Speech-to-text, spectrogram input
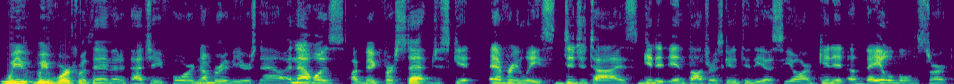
we've we've worked with them at Apache for a number of years now, and that was a big first step. Just get every lease digitized, get it in ThoughtTrace, get it to the OCR, get it available to start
